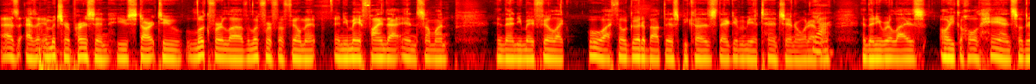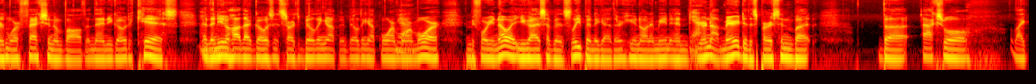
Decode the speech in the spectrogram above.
as as an immature person, you start to look for love, look for fulfillment, and you may find that in someone, and then you may feel like, oh, I feel good about this because they're giving me attention or whatever, Yeah. and then you realize, oh, you can hold hands, so there's more affection involved, and then you go to kiss, and then you mm-hmm. know how that goes. It starts building up and building up more and more and more, and before you know it, you guys have been sleeping together. You know what I mean? And Yeah. you're not married to this person, but the actual, like,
